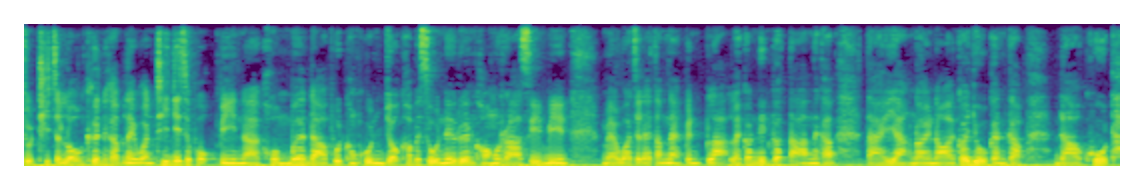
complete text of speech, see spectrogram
จุดที่จะโล่งขึ้นนะครับในวันที่ 26 มีนาคม เมื่อดาวพุธของคุณยกเข้าไปสู่ในเรือนของราศีมีน แม้ว่าจะได้ตำแหน่งเป็นปละและก็นิดก็ตามนะครับ แต่อย่างน้อยๆ ก็อยู่กันกับดาวคู่ธ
